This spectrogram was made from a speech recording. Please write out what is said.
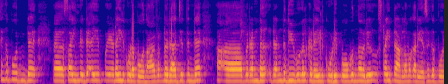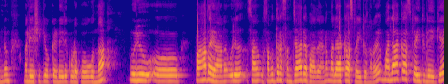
സിംഗപ്പൂരിന്റെ സൈന്യ ഇടയിൽ കൂടെ പോകുന്ന അവരുടെ രാജ്യത്തിന്റെ രണ്ട് രണ്ട് ദ്വീപുകൾക്കിടയിൽ കൂടി പോകുന്ന ഒരു സ്ട്രെയിറ്റ് ആണല്ലോ നമുക്കറിയാം. സിംഗപ്പൂരിനും മലേഷ്യയ്ക്കും ഒക്കെ ഇടയിൽ കൂടെ പോകുന്ന ഒരു പാതയാണ് ഒരു സമുദ്ര സഞ്ചാര പാതയാണ് മലാക്ക സ്ട്രേറ്റ് എന്ന് പറയുന്നത്. മലാക്ക സ്ട്രൈറ്റിലേക്ക്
